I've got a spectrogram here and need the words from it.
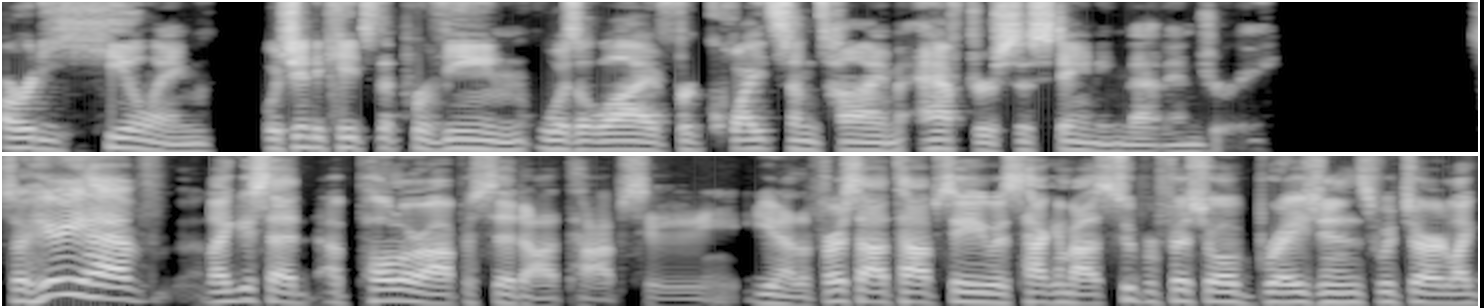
already healing, which indicates that Pravin was alive for quite some time after sustaining that injury. So here you have, like you said, a polar opposite autopsy. You know, the first autopsy was talking about superficial abrasions, which are like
